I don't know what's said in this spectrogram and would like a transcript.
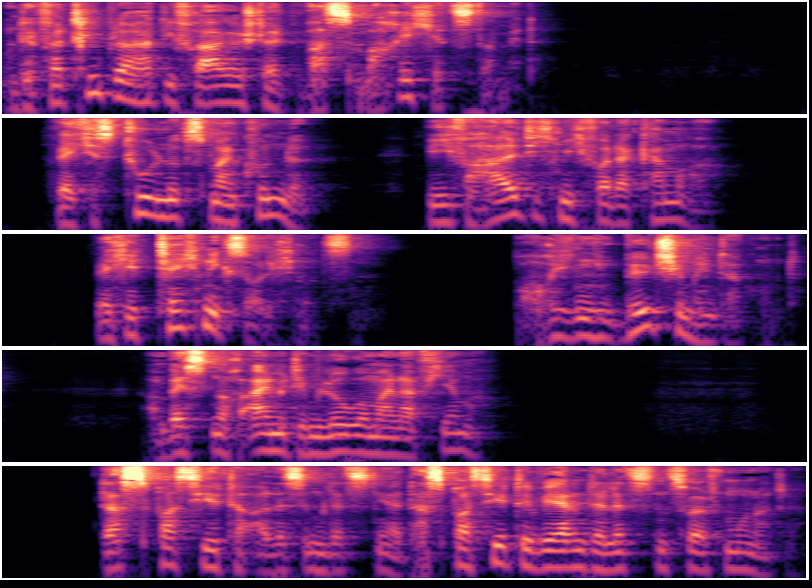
Und der Vertriebler hat die Frage gestellt, was mache ich jetzt damit? Welches Tool nutzt mein Kunde? Wie verhalte ich mich vor der Kamera? Welche Technik soll ich nutzen? Brauche ich einen Bildschirmhintergrund? Am besten noch einen mit dem Logo meiner Firma. Das passierte alles im letzten Jahr. Das passierte während der letzten zwölf Monate.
